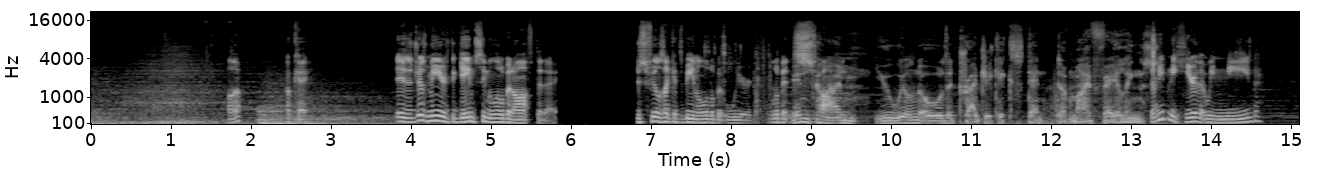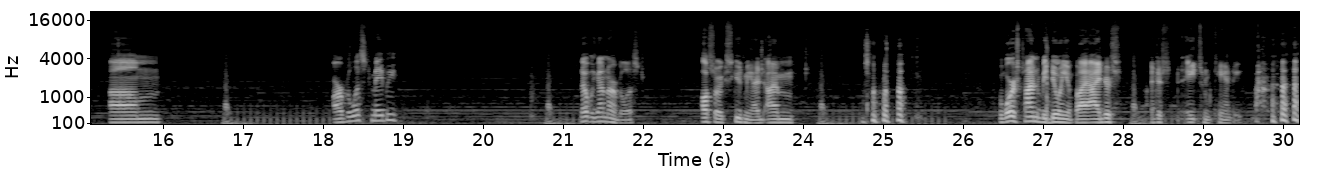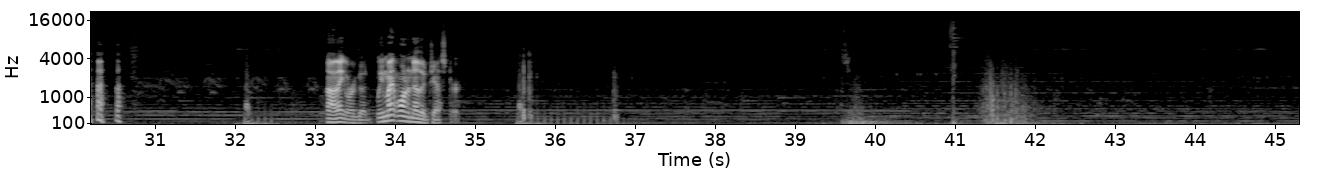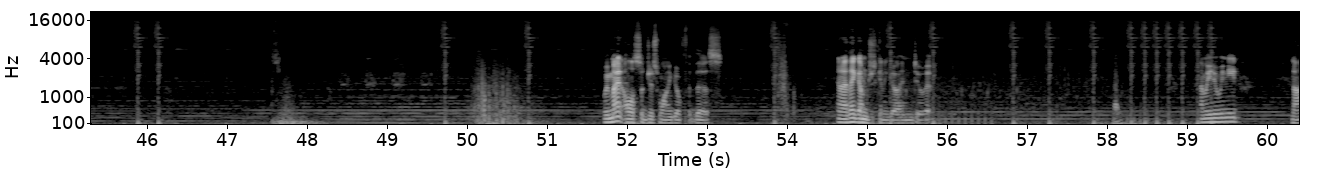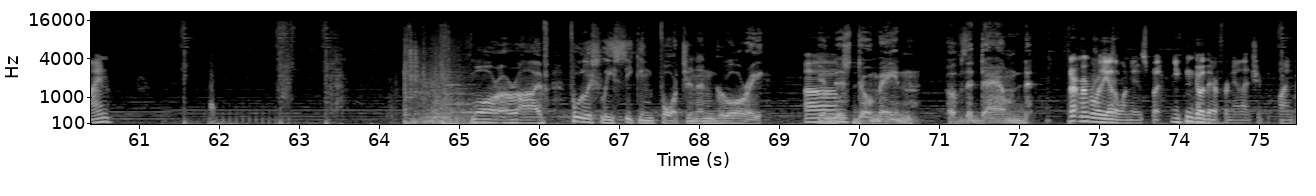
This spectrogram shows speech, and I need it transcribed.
Hello? Okay. Is it just me, or does the game seem a little bit off today? Just feels like it's being a little bit weird. A little bit In spotty. time, you will know the tragic extent of my failings. Is there anybody here that we need? Um... Arbalist, maybe? No, we got an Arbalist. Also, excuse me, I, I'm... the worst time to be doing it, but I, I just... I just ate some candy. I think we're good. We might want another Jester. We might also just want to go for this. And I think I'm just going to go ahead and do it. How many do we need? Nine? More arrive, foolishly seeking fortune and glory Um, in this domain of the damned. I don't remember where the other one is, but you can go there for now. That should be fine.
